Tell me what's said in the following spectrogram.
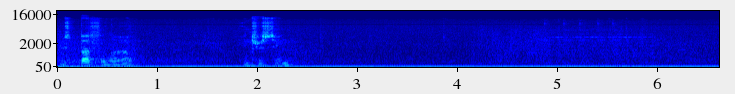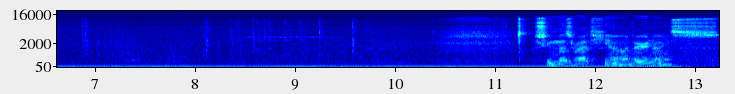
There's Buffalo. Interesting. Shima's right here, very nice.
